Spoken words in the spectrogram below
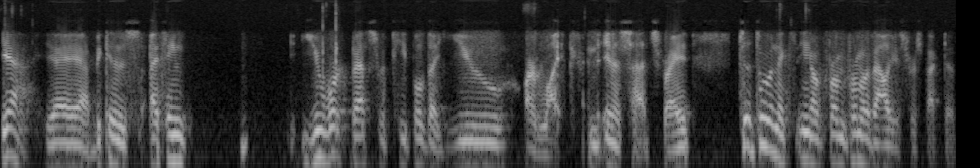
Yeah, yeah, yeah. Because I think you work best with people that you are like, in, a sense, right? To, to an you know from from a values perspective.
